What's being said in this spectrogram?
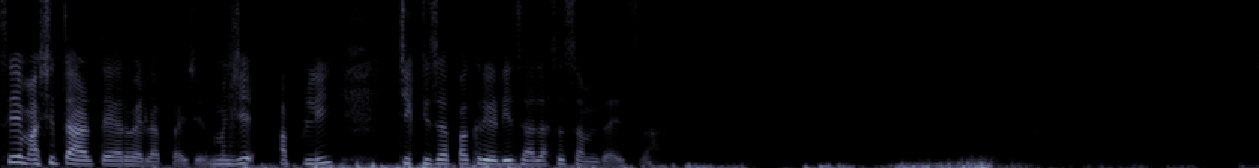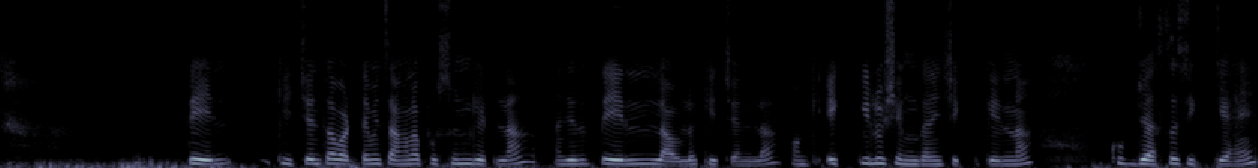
सेम अशी तार तयार व्हायला पाहिजे. म्हणजे आपली चिक्कीचा पाक रेडी झाला असं समजायचं. तेल किचनचा वाटतं मी चांगला पुसून घेतला आणि त्याचं तेल लावलं किचनला. कारण की एक किलो शेंगदाणे चिक्की केली ना खूप जास्त चिक्की आहे.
